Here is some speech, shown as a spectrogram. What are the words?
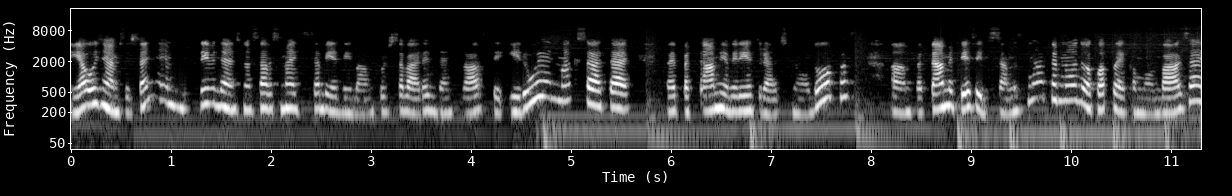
ja uzņēmums ir saņēmis dividendus no savas meitas sabiedrībām, kuras savā rezidents valstī ir ūdeņu maksātāji, vai par tām jau ir ieturēts nodoklis, um, par tām ir tiesības samazināt ar nodokli apliekamo bāzē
